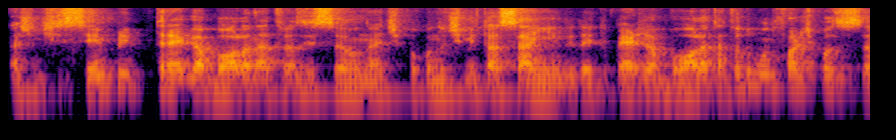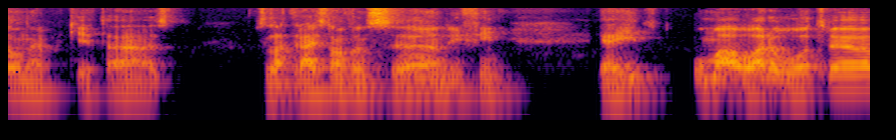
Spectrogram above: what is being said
a gente sempre entrega a bola na transição, né? Tipo, quando o time tá saindo, e daí tu perde a bola, tá todo mundo fora de posição, né? Porque tá, os laterais estão avançando, enfim. E aí, uma hora ou outra,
